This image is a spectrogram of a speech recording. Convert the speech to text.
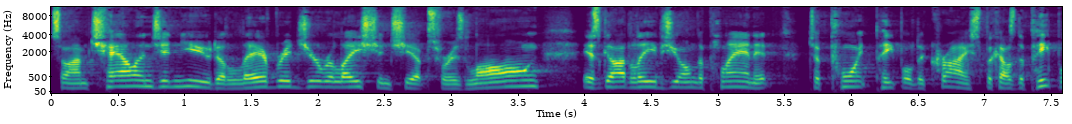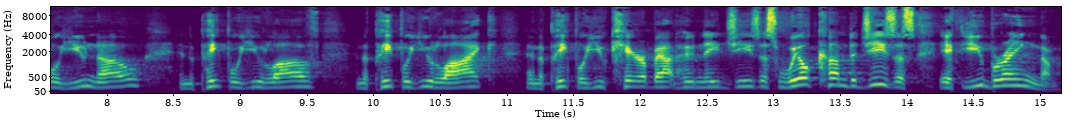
So I'm challenging you to leverage your relationships for as long as God leaves you on the planet to point people to Christ because the people you know and the people you love and the people you like and the people you care about who need Jesus will come to Jesus if you bring them,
